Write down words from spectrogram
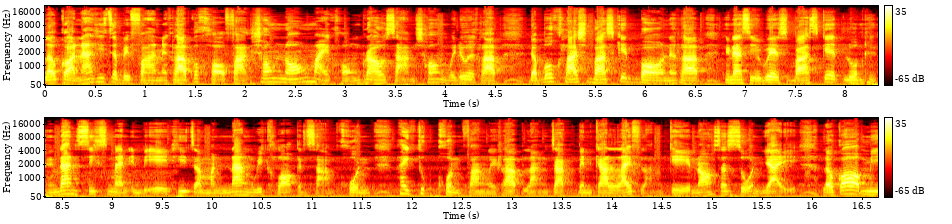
แล้วก่อนหน้าที่จะไปฟังนะครับ ก็ขอฝากช่องน้องใหม่ของเรา 3 ช่องไว้ด้วยครับ Double Clutch Basketball นะครับทางด้าน Serious Basket รวมถึงทางด้าน Six Man NBA ที่จะมานั่งวิเคราะห์กัน 3 คน ให้ทุกคนฟังเลยครับ หลังจากเป็นการไลฟ์หลังเกมเนาะซะส่วนใหญ่ แล้วก็มี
